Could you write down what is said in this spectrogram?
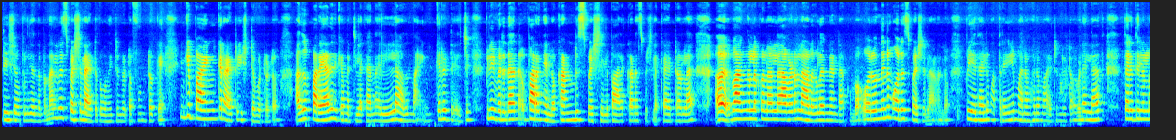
ടീ ഷോപ്പിൽ ചെന്നപ്പോൾ നല്ലൊരു സ്പെഷ്യലായിട്ട് തോന്നിയിട്ടുണ്ട് കേട്ടോ ഫുഡൊക്കെ എനിക്ക് ഭയങ്കരമായിട്ട് ഇഷ്ടപ്പെട്ടു കേട്ടോ അത് പറയാതിരിക്കാൻ പറ്റില്ല. കാരണം എല്ലാതും ഭയങ്കര ടേസ്റ്റ് പിന്നെ ഇവർ പറഞ്ഞല്ലോ കണ്ട് സ്പെഷ്യൽ പാലക്കാട് സ്പെഷ്യലൊക്കെ ആയിട്ടുള്ള ഭാഗങ്ങളിലൊക്കെ ഉള്ള അവിടെയുള്ള ആളുകൾ തന്നെ ഉണ്ടാക്കുമ്പോൾ ഓരോന്നിനും ഓരോ സ്പെഷ്യലാണല്ലോ അപ്പോൾ ഏതായാലും അത്രയും മനോഹരമായിട്ടുണ്ട് കേട്ടോ ഇവിടെ എല്ലാ തരത്തിലുള്ള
